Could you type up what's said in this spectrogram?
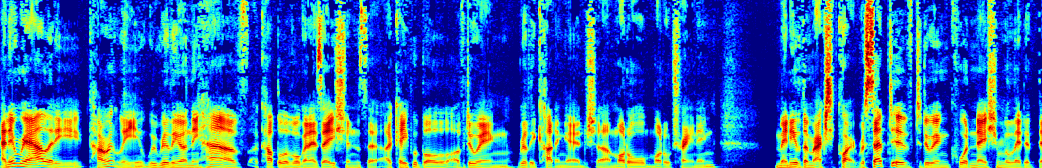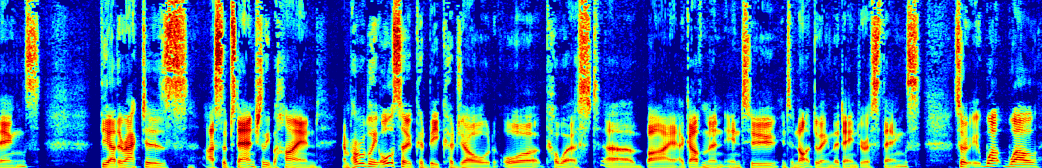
And in reality, currently, we really only have a couple of organizations that are capable of doing really cutting edge uh, model model training. Many of them are actually quite receptive to doing coordination related things. The other actors are substantially behind and probably also could be cajoled or coerced uh, by a government into into not doing the dangerous things. So while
